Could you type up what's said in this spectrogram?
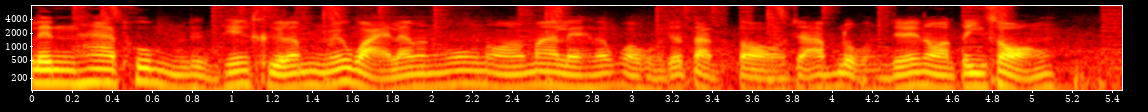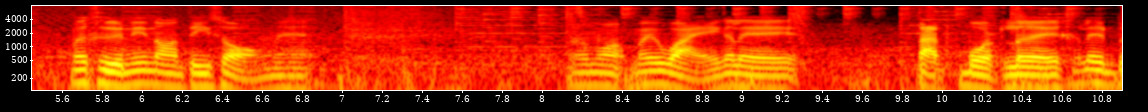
เล่นห้าทุ่มถึงเที่ยงคืนแล้วมันไม่ไหวแล้วมันง่วงนอนมากเลยแล้วกว่าผมจะตัดต่อจะอัพโหลดผมจะได้นอนตีสองเมื่อคืนนี่นอนตีสองนะฮะไม่ไหวก็เลยตัดบทเลยเล่นไป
